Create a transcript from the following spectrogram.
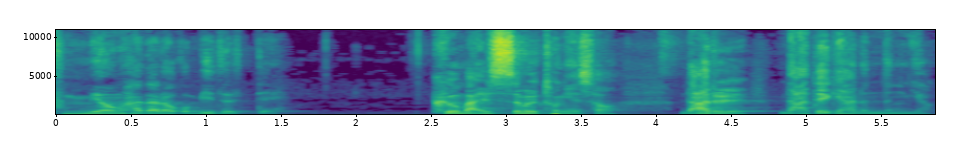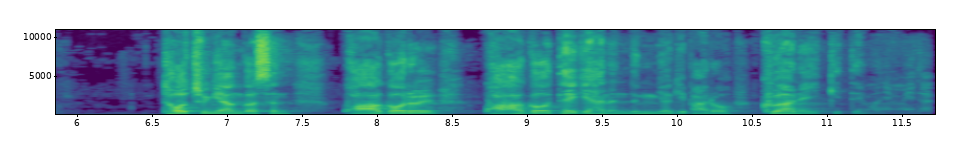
분명하다라고 믿을 때, 그 말씀을 통해서 나를 나되게 하는 능력, 더 중요한 것은 과거를 과거 되게 하는 능력이 바로 그 안에 있기 때문입니다.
